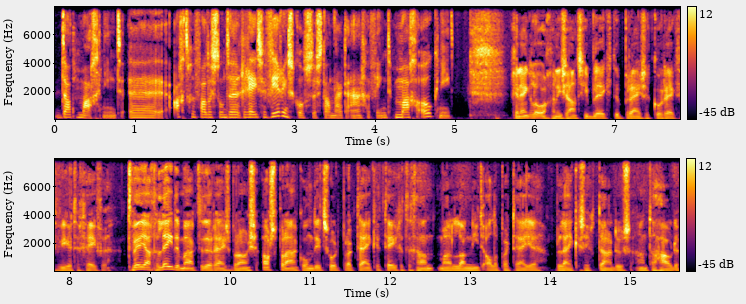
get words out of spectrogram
dat mag niet. acht gevallen stond de reserveringskosten standaard aangevinkt. Mag ook niet. Geen enkele organisatie bleek de prijzen correct weer te geven. Twee jaar geleden maakte de reisbranche afspraken om dit soort praktijken tegen te gaan, maar lang niet alle partijen blijken zich daar dus aan te houden.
